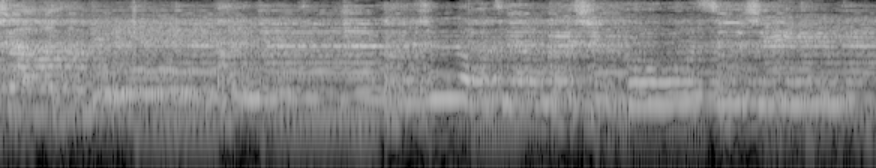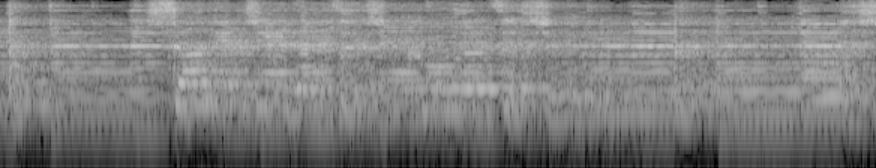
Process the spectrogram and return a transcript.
上你。也许有天会情不自禁，想念只让自己苦了自己。爱上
